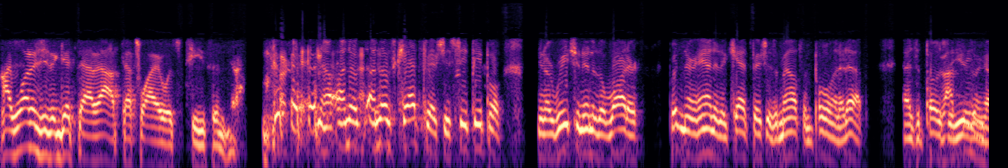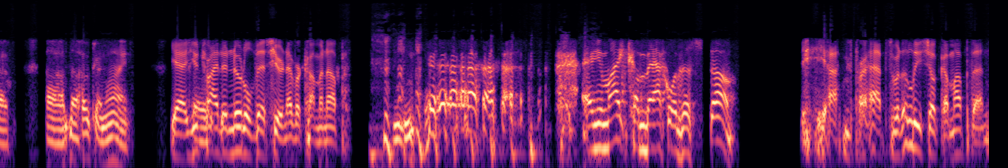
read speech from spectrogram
I wanted you to get that out. That's why I was teasing you. now on those on those catfish, you see people, you know, reaching into the water, putting their hand in a catfish's mouth and pulling it up, as opposed to using a uh, a hook and line. Yeah, you So- try to noodle this, you're never coming up. and you might come back with a stump. yeah, perhaps, but at least you'll come up then.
